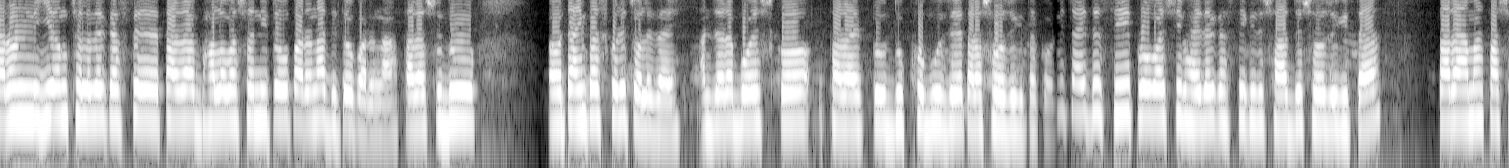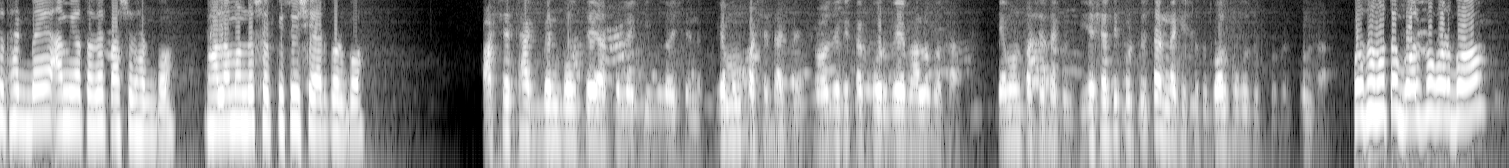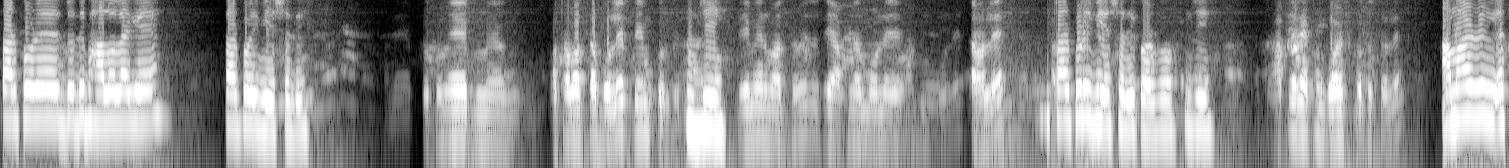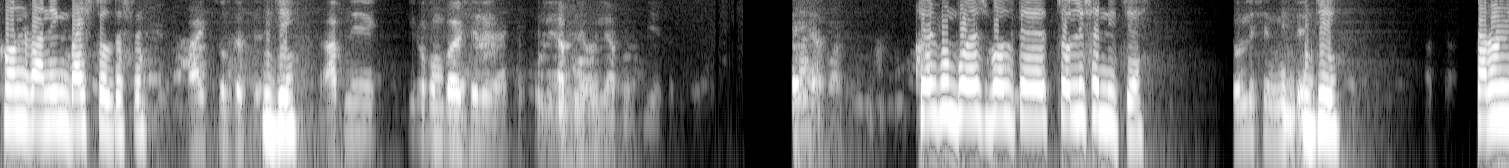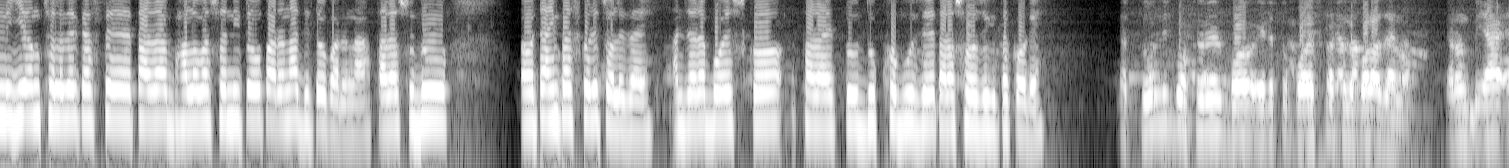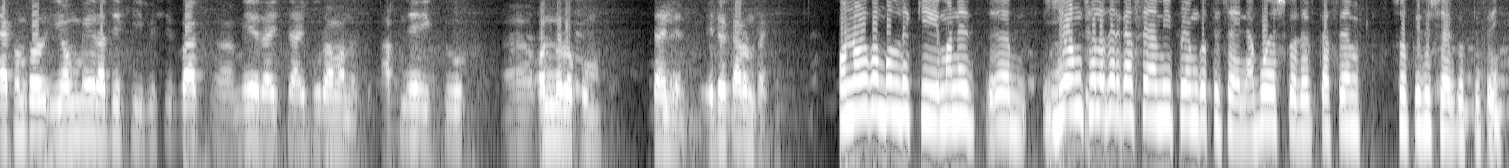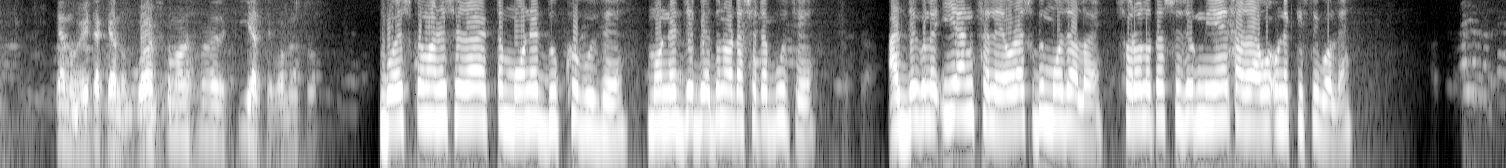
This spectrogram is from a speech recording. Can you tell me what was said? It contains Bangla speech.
কারণ ইয়ং ছেলেদের কাছে তারা ভালোবাসা নিতেও পারে না, দিতেও পারে না। তারা শুধু টাইম পাস করে চলে যায়। আর যারা বয়স্ক, তারা একটু দুঃখ বুঝে তারা সহযোগিতা করে। আমি চাইতেছি প্রবাসী ভাইদের কাছে কিছু সাহায্য, সহযোগিতা। তারা আমার পাশে থাকবে, আমিও তাদের পাশে থাকব। ভালো মন্দ সবকিছুই শেয়ার করব। পাশে থাকবেন বলতে আসলে কি বুঝাইছেন? কেমন পাশে থাকবেন? সহযোগিতা করবে, ভালো কথা। কেমন পাশে থাকবেন? বিয়ে শাদী করতে চান নাকি শুধু গল্প গুজব করবেন? কোনটা? প্রথমত গল্প করব তারপরে যদি ভালো লাগে তারপরে বিয়ে শাদী প্রথমে কথাবার্তা বলে প্রেম করবেন। জি। প্রেমের মাধ্যমে যদি আপনার মনে বলে তাহলে তারপরে বিয়ে শাদী করব জি। আপনার এখন বয়স কত চলে? আমার এখন রানিং বাইশ চলতেছে। বাইক চলতেছে। জি। আপনি কীরকম বয়সের একটা ছেলে আপনি হইলে আপনি বিয়ে শাদী? কীরকম বয়স বলতে চল্লিশের নিচে চল্লিশের নিচে। জি। কারণ ইয়ং ছেলেদের কাছে তারা ভালোবাসা নিতেও পারে না দিতেও পারে না। তারা শুধু টাইম পাস করে চলে যায়। আর যারা বয়স্ক তারা একটু দুঃখ বুঝে তারা সহযোগিতা করে। চল্লিশ বছরের এটা তো বয়স আসলে বলা যায় না। কারণ এখনকার ইয়ং মেয়েরা দেখি বেশিরভাগ মেয়েরাই চায় বুড়া মানুষ। আপনি একটু অন্যরকম চাইলেন। এটার কারণটা কি? অন্যরকম বলতে কি মানে ইয়ং ছেলেদের কাছে আমি প্রেম করতে চাই না বয়স্কদের কাছে আমি সবকিছু শেয়ার করতে চাই। কেন? এটা কেন? বয়স্ক মানুষের কি আছে বলেন তো? বয়স্ক মানুষেরা একটা মনের দুঃখ বুঝে মনের যে বেদনাটা সেটা বুঝে। আর যেগুলো ইয়াং ছেলে ওরা শুধু মজা লয়। সরলতার সুযোগ নিয়ে তারা অনেক কিছু বলে।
